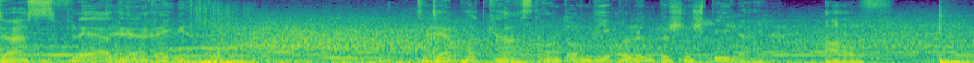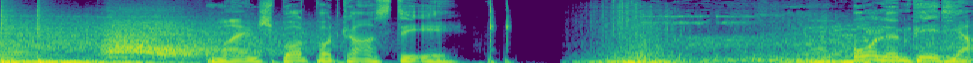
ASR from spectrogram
Das Flair der Ringe. Der Podcast rund um die Olympischen Spiele auf meinsportpodcast.de. Olympedia.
